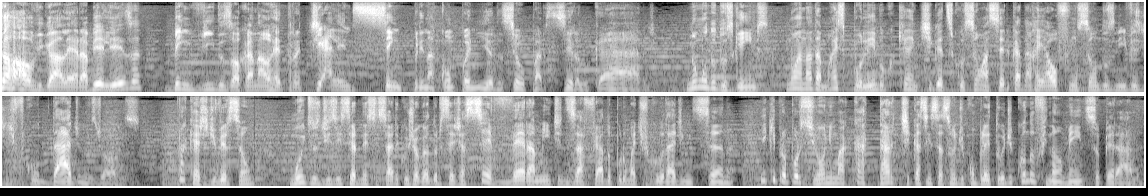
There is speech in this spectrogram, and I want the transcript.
Salve galera, beleza? Bem-vindos ao canal Retro Challenge, sempre na companhia do seu parceiro Lucard. No mundo dos games, não há nada mais polêmico que a antiga discussão acerca da real função dos níveis de dificuldade nos jogos. Para que haja diversão, muitos dizem ser necessário que o jogador seja severamente desafiado por uma dificuldade insana e que proporcione uma catártica sensação de completude quando finalmente superada.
